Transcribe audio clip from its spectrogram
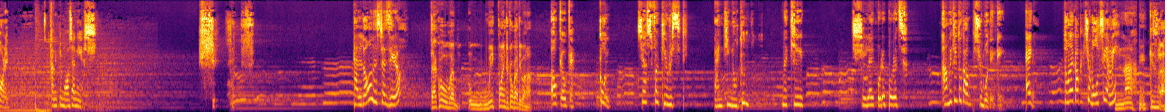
পরে। আমি একটু মজা নিয়ে আসি। হ্যালো মিস্টার জিরো দেখো উইক পয়েন্টে টোকা দিবা না। Okay okay cool just for curiosity pant কি নতুন? নাকি সেলাই করে পড়েছে? আমি কিন্তু কাউকে কিছু বলিনি এই তোমাদের কাউকে কিছু বলছি আমি? না কিছু না।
